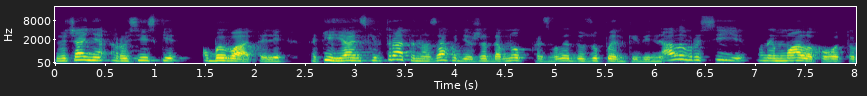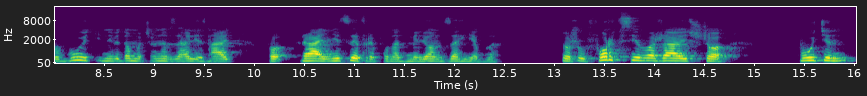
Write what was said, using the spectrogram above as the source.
звичайні російські обивателі. Такі гігантські втрати на Заході вже давно призвели до зупинки війни. Але в Росії вони мало кого турбують, і невідомо, чи вони взагалі знають про реальні цифри понад мільйон загиблих. Тож у Форбсі вважають, що Путін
